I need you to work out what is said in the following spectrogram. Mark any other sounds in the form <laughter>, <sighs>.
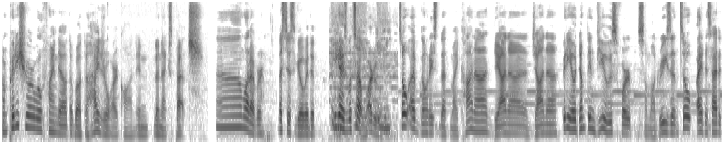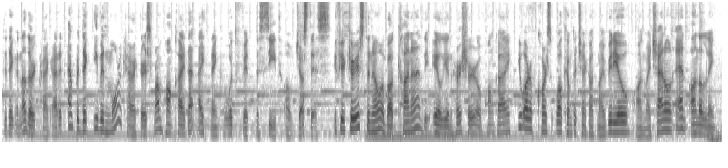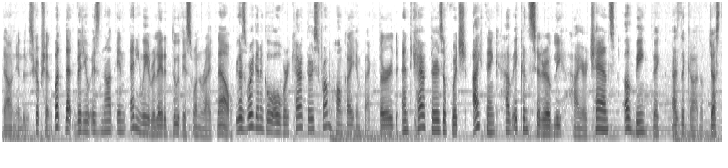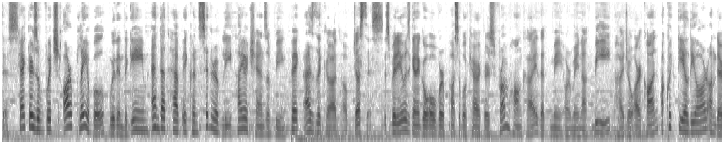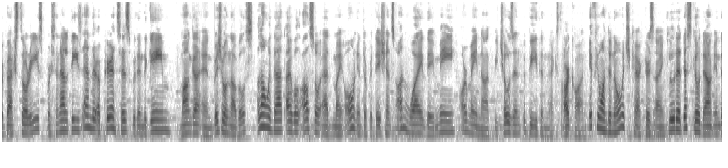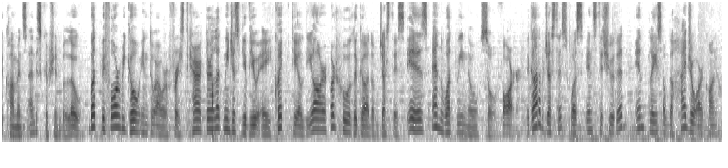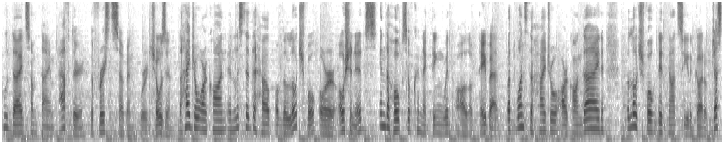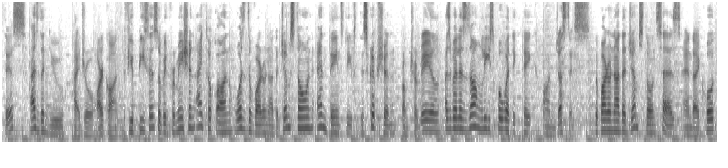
I'm pretty sure we'll find out about the Hydro Archon in the next patch. Uh, whatever. Let's just go with it. Hey guys, what's up? Aru. So I've noticed that my Kana, Diana, Jana video jumped in views for some odd reason, so I decided to take another crack at it and predict even more characters from Honkai that I think would fit the seat of justice. If you're curious to know about Kana, the alien Herrscher of Honkai, you are of course welcome to check out my video on my channel and on the link down in the description. But that video is not in any way related to this one right now, because we're gonna go over characters from Honkai Impact 3 third, and characters of which I think have a considerably higher chance of being picked as the God of Justice. Characters of which are playable within the game and that have a considerably higher chance of being picked as the God of Justice. This video is gonna go over possible characters from Honkai that may or may not be Hydro Archon, a quick TLDR on their backstories, personalities, and their appearances within the game, manga, and visual novels. Along with that, I will also add my own interpretations on why they may or may not be chosen to be the next Archon. If you want to know which characters I included, just go down in the comments and description below. But before we go into our first character, let me just give you a quick TLDR for who the God of Justice is and what we know so far. The God of Justice was instituted in place of the Hydro Archon who died sometime after the first seven were chosen. The Hydro Archon enlisted the help of the Loach folk or Oceanids in the hopes of connecting with all of Teyvat. But once the Hydro Archon died, the Loach folk did not see the God of Justice as the new Hydro Archon. The few pieces of information I took on was the Varunada gemstone and Dainsleif's description from Travail, as well as Zhongli's poetic take on justice. The Varunada gemstone says, and I quote,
